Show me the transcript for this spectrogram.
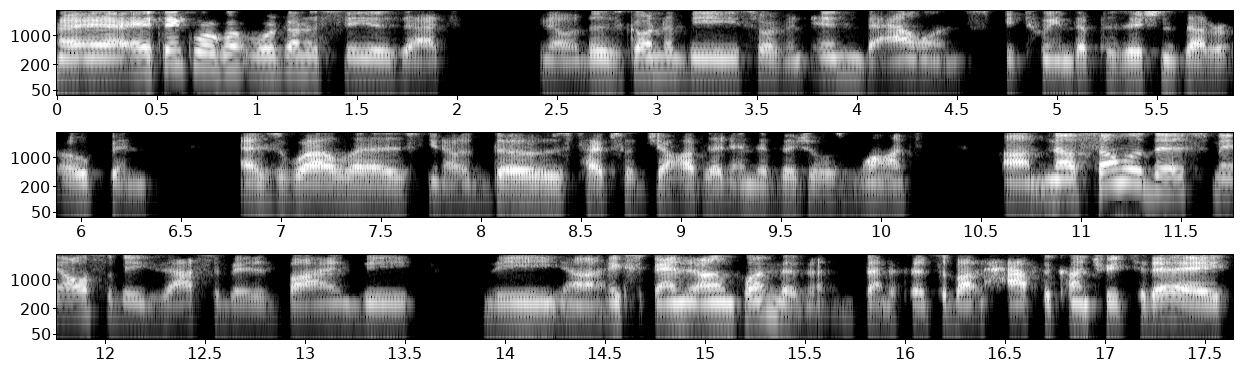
I, I think what we're, we're going to see is that you know, there's going to be sort of an imbalance between the positions that are open as well as, you know, those types of jobs that individuals want. Um, now, some of this may also be exacerbated by the the uh, expanded unemployment benefits. About half the country today,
